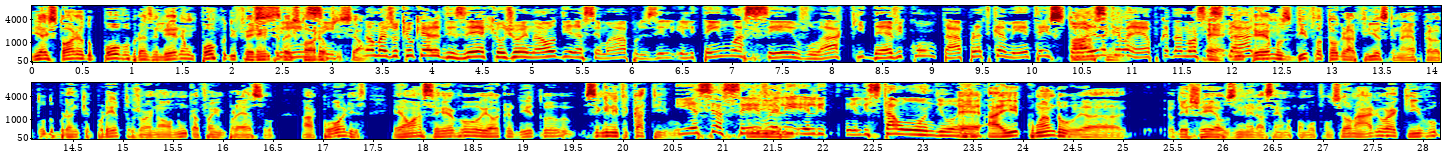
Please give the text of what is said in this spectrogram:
e a história do povo brasileiro é um pouco diferente sim, da história sim. oficial. Não, mas o que eu quero dizer é que o jornal de Iracemápolis, ele, ele tem um acervo lá que deve contar praticamente a história ah, daquela época da nossa é, cidade. Em termos de fotografias, que na época era tudo branco e preto, o jornal nunca foi impresso a cores, é um acervo, eu acredito, significativo. E esse acervo, e, ele, ele, ele está onde hoje? É, aí, quando uh, eu deixei a usina Iracema como funcionário, o arquivo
